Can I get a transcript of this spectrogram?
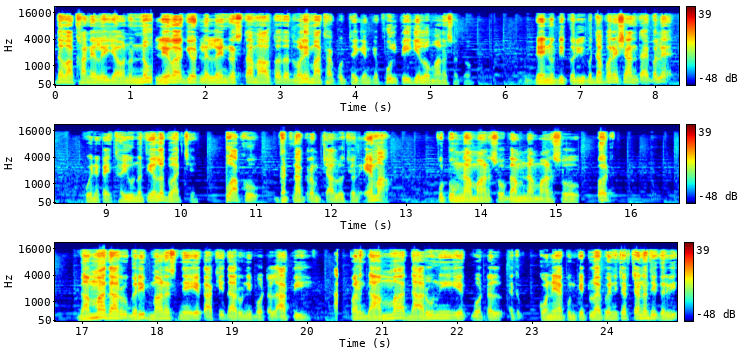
દવાખાને લઈ જવાનું, નવું લેવા ગયો એટલે લઈને રસ્તામાં આવતો હતો વળી માથાકૂટ થઈ કેમ કે ફૂલ પી ગયેલો માણસ હતો. બેનું દીકરીયું, બધા પરેશાન થાય. ભલે કોઈને કઈ થયું નથી, અલગ વાત છે. આખું ઘટનાક્રમ ચાલુ થયો અને એમાં કુટુંબના માણસો, ગામના માણસો પણ ગામમાં દારૂ, ગરીબ માણસને એક આખી દારૂની બોટલ આપી. પણ ગામમાં દારૂની એક બોટલ કોને આપ્યું કેટલું આપ્યું એની ચર્ચા નથી કરવી.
